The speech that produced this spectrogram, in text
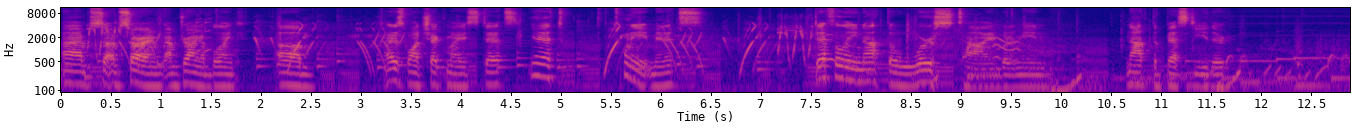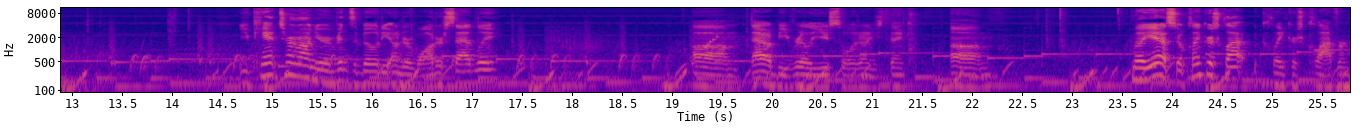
I'm, so, I'm sorry, I'm, I'm drawing a blank. Um, I just want to check my stats. Yeah, 28 minutes. Definitely not the worst time, but I mean, not the best either. You can't turn on your invincibility underwater, sadly. Um, that would be really useful, don't you think? Um, but yeah, so Clinker's Cla- Clanker's Clavern.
